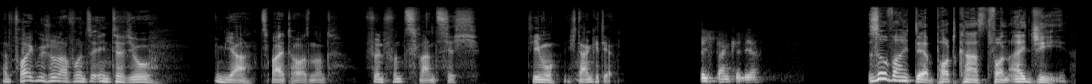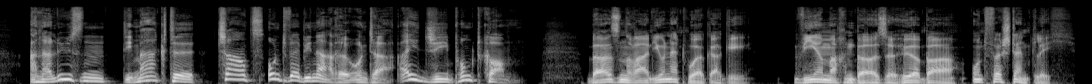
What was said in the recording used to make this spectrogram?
Dann freue ich mich schon auf unser Interview im Jahr 2025. Timo, ich danke dir. Ich danke dir. Soweit der Podcast von IG. Analysen, die Märkte, Charts und Webinare unter IG.com. Börsenradio Network AG. Wir machen Börse hörbar und verständlich.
